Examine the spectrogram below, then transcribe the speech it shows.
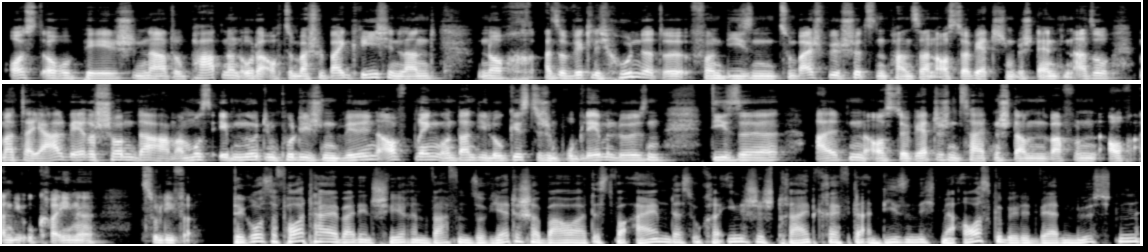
osteuropäischen NATO-Partnern oder auch zum Beispiel bei Griechenland noch also wirklich hunderte von diesen zum Beispiel Schützenpanzern aus sowjetischen Beständen. Also Material wäre schon da. Man muss eben nur den politischen Willen aufbringen und dann die logistischen Probleme lösen, diese alten aus sowjetischen Zeiten stammenden Waffen auch an die Ukraine zu liefern. Der große Vorteil bei den schweren Waffen sowjetischer Bauart ist vor allem, dass ukrainische Streitkräfte an diesen nicht mehr ausgebildet werden müssten.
